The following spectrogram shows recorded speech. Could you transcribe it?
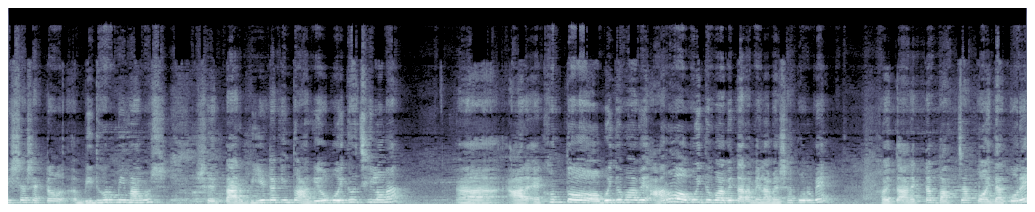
বিশ্বাস একটা বিধর্মী মানুষ, সে তার বিয়েটা কিন্তু আগেও বৈধ ছিল না। আর এখন তো অবৈধভাবে, আরও অবৈধভাবে তারা মেলামেশা করবে। হয়তো আরেকটা বাচ্চা পয়দা করে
